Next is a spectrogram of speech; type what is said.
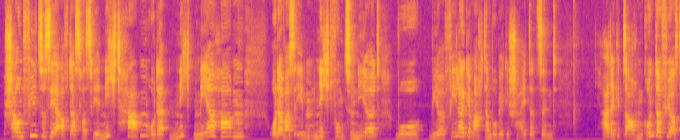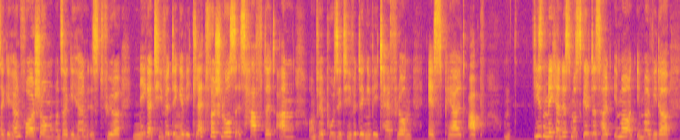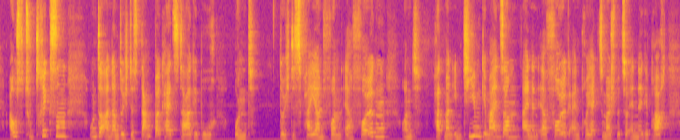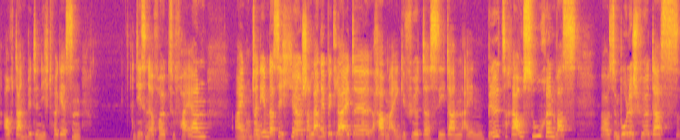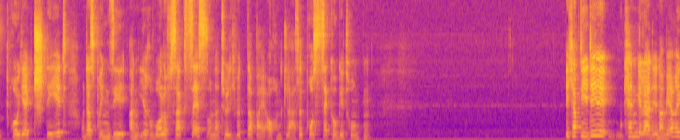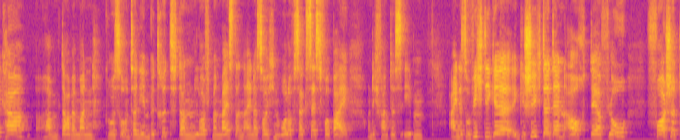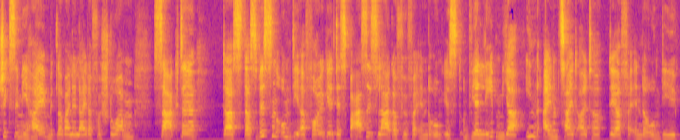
schauen viel zu sehr auf das, was wir nicht haben oder nicht mehr haben oder was eben nicht funktioniert, wo wir Fehler gemacht haben, wo wir gescheitert sind. Ja, da gibt es auch einen Grund dafür aus der Gehirnforschung. Unser Gehirn ist für negative Dinge wie Klettverschluss, es haftet an und für positive Dinge wie Teflon, es perlt ab. Und diesen Mechanismus gilt es halt immer und immer wieder auszutricksen, unter anderem durch das Dankbarkeitstagebuch und durch das Feiern von Erfolgen. Und hat man im Team gemeinsam einen Erfolg, ein Projekt zum Beispiel zu Ende gebracht, auch dann bitte nicht vergessen, diesen Erfolg zu feiern. Ein Unternehmen, das ich äh, schon lange begleite, haben eingeführt, dass sie dann ein Bild raussuchen, was äh, symbolisch für das Projekt steht und das bringen sie an ihre Wall of Success und natürlich wird dabei auch ein Glas Prosecco getrunken. Ich habe die Idee kennengelernt in Amerika. Ähm, da, wenn man größere Unternehmen betritt, dann läuft man meist an einer solchen Wall of Success vorbei Und ich fand das eben eine so wichtige Geschichte, denn auch der Flow-Forscher Csikszentmihalyi, mittlerweile leider verstorben, sagte, dass das Wissen um die Erfolge des Basislager für Veränderung ist. Und wir leben ja in einem Zeitalter der Veränderung, die,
